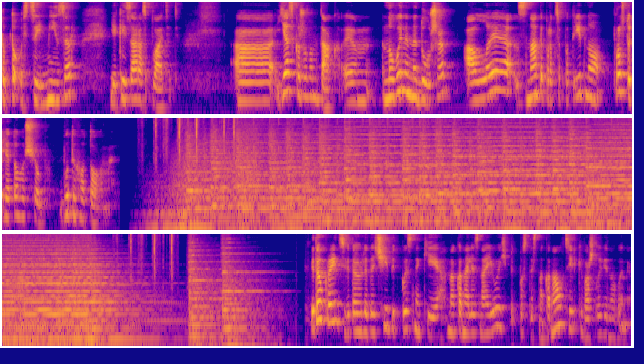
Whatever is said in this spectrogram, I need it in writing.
Тобто, ось цей мізер, який зараз платять. Я скажу вам так: ем, новини не дуже, але знати про це потрібно просто для того, щоб бути готовими. Вітаю українці, вітаю глядачі, підписники на каналі Знаю. Підписуйтесь на канал, тільки важливі новини.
